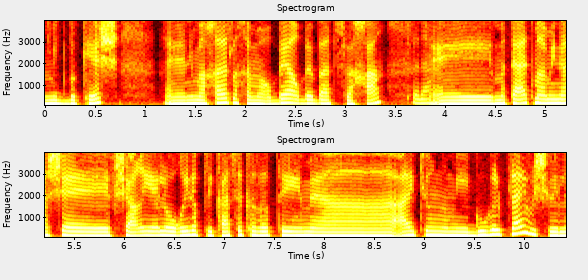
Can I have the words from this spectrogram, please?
מתבקש. אני מאחלת לכם הרבה הרבה בהצלחה. תודה. מתי את מאמינה שאפשר יהיה להוריד אפליקציה כזאת מהאייטיון או מגוגל פליי בשביל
